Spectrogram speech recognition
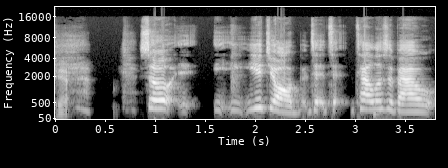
Yeah. So, your job. T- t- tell us about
